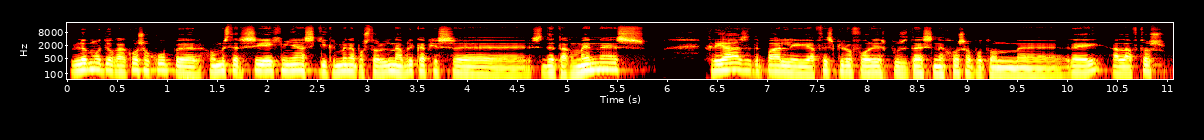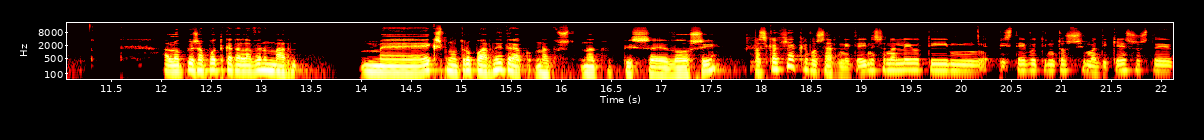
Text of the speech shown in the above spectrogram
Βλέπουμε ότι ο κακός ο Κούπερ, ο Mr. C, έχει μια συγκεκριμένη αποστολή να βρει κάποιες ε, συντεταγμένες. Χρειάζεται πάλι αυτές τις πληροφορίες που ζητάει συνεχώς από τον ε, αλλά αυτός, αλλά ο οποίος από ό,τι καταλαβαίνουμε με έξυπνο τρόπο αρνείται να, τους, να του τις ε, δώσει. Βασικά όχι ακριβώς αρνείται, είναι σαν να λέει ότι πιστεύει ότι είναι τόσο σημαντικές ώστε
